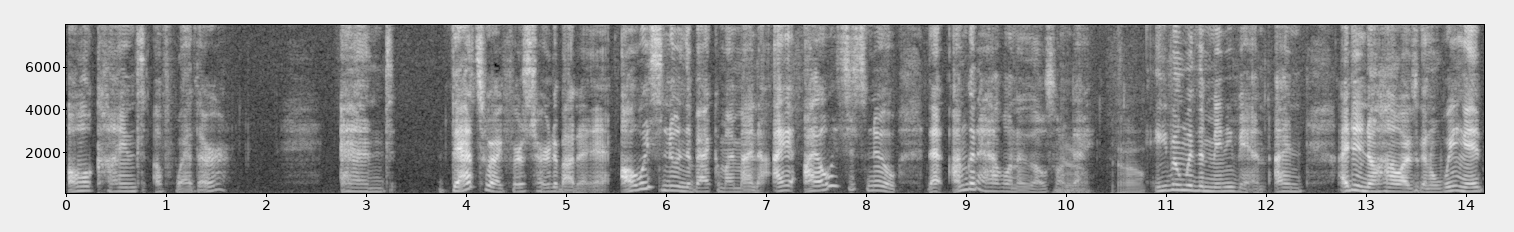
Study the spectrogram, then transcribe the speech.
all kinds of weather, and that's where I first heard about it. And I always knew in the back of my mind. I I always just knew that I'm gonna have one of those one day Yeah. even with the minivan. And I didn't know how I was going to wing it.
